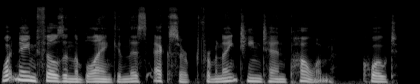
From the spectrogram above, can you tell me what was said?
What name fills in the blank in this excerpt from a 1910 poem? Quote,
